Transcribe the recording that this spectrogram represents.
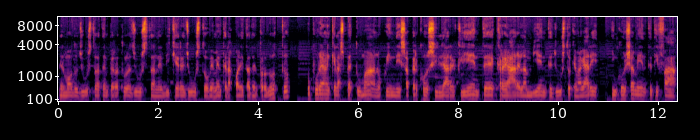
nel modo giusto, la temperatura giusta, nel bicchiere giusto, ovviamente la qualità del prodotto, oppure anche l'aspetto umano, quindi saper consigliare il cliente, creare l'ambiente giusto che magari inconsciamente ti fa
